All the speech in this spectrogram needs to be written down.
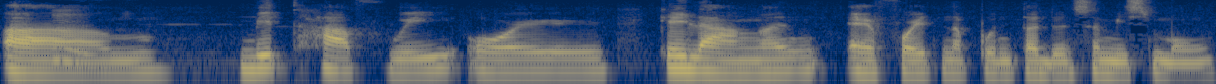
Um, meet halfway or kailangan effort na punta doon sa mismong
